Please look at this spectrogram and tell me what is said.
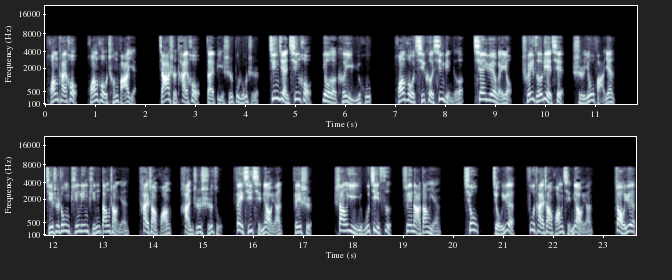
皇太后、皇后惩罚也。假使太后在彼时不如职，今见亲后，又恶可以于乎？皇后其克辛秉德，签约为右，垂泽列妾，使优法焉。几世中平陵平当上言，太上皇汉之始祖。废其起庙园，非是上意以无祭祀，虽纳当言。秋九月，复太上皇寝庙园。诏曰：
